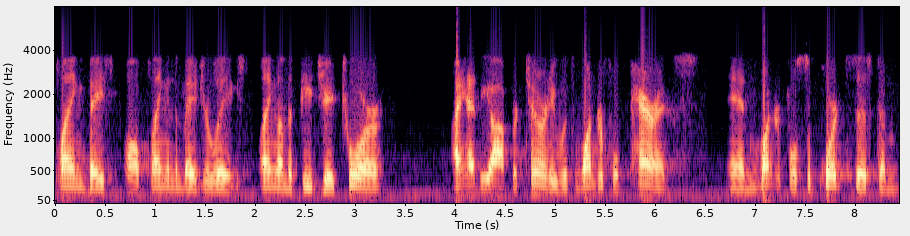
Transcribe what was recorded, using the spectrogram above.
playing baseball, playing in the major leagues, playing on the PGA Tour, I had the opportunity with wonderful parents and wonderful support system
